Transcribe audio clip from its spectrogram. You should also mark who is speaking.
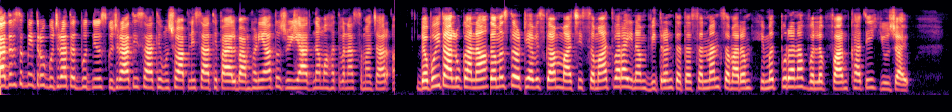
Speaker 1: ગુજરાત અદ્ભુત ન્યૂઝ ગુજરાતી સાથે હું છું આપની સાથે પાયલ બામભણિયા. તો જોઈએ આજના મહત્વના સમાચાર. ડભોઈ તાલુકાના સમસ્ત અઠ્યાવીસ ગામ માછી સમાજ દ્વારા ઇનામ વિતરણ તથા સન્માન સમારંભ હિંમતપુરાના વલ્લભ ફાર્મ ખાતે યોજાયો.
